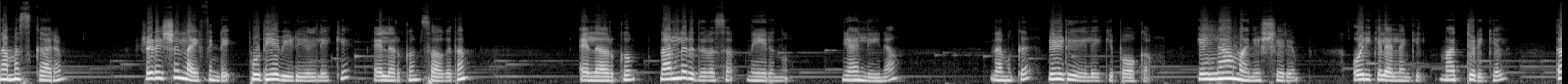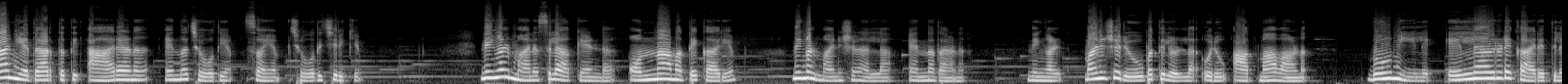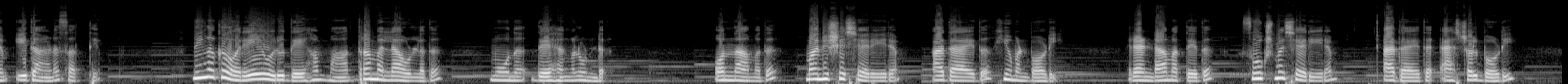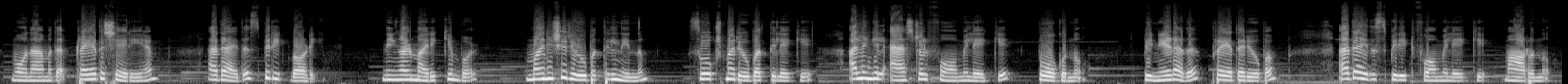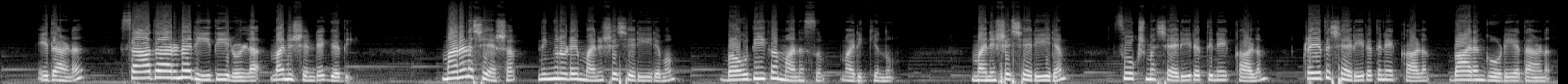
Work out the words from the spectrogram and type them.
നമസ്കാരം. ട്രഡീഷണൽ ലൈഫിന്റെ പുതിയ വീഡിയോയിലേക്ക് എല്ലാവർക്കും സ്വാഗതം. എല്ലാവർക്കും നല്ലൊരു ദിവസം നേരുന്നു. ഞാൻ ലീന. നമുക്ക് വീഡിയോയിലേക്ക് പോകാം. എല്ലാ മനുഷ്യരും ഒരിക്കലല്ലെങ്കിൽ മറ്റൊരിക്കൽ താൻ യഥാർത്ഥത്തിൽ ആരാണ് എന്ന ചോദ്യം സ്വയം ചോദിച്ചിരിക്കും. നിങ്ങൾ മനസ്സിലാക്കേണ്ട ഒന്നാമത്തെ കാര്യം നിങ്ങൾ മനുഷ്യനല്ല എന്നതാണ്. നിങ്ങൾ മനുഷ്യരൂപത്തിലുള്ള ഒരു ആത്മാവാണ്. ഭൂമിയിലെ എല്ലാവരുടെ കാര്യത്തിലും ഇതാണ് സത്യം. നിങ്ങൾക്ക് ഒരേ ഒരു ദേഹം മാത്രമല്ല ഉള്ളത്. മൂന്ന് ദേഹങ്ങളുണ്ട്. ഒന്നാമത് മനുഷ്യ ശരീരം അതായത് ഹ്യൂമൻ ബോഡി രണ്ടാമത്തേത് സൂക്ഷ്മ ശരീരം അതായത് ആസ്ട്രൽ ബോഡി മൂന്നാമത് പ്രേതശരീരം അതായത് സ്പിരിറ്റ് ബോഡി നിങ്ങൾ മരിക്കുമ്പോൾ മനുഷ്യരൂപത്തിൽ നിന്നും സൂക്ഷ്മ രൂപത്തിലേക്ക് അല്ലെങ്കിൽ ആസ്ട്രൽ ഫോമിലേക്ക് പോകുന്നു. പിന്നീട് അത് പ്രേതരൂപം അതായത് സ്പിരിറ്റ് ഫോമിലേക്ക് മാറുന്നു. ഇതാണ് സാധാരണ രീതിയിലുള്ള മനുഷ്യന്റെ ഗതി. മരണശേഷം നിങ്ങളുടെ മനുഷ്യ ശരീരവും ഭൗതിക മനസ്സും മരിക്കുന്നു. മനുഷ്യ ശരീരം സൂക്ഷ്മ ശരീരത്തിനേക്കാളും പ്രേത ശരീരത്തിനേക്കാളും ഭാരം കൂടിയതാണ്.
